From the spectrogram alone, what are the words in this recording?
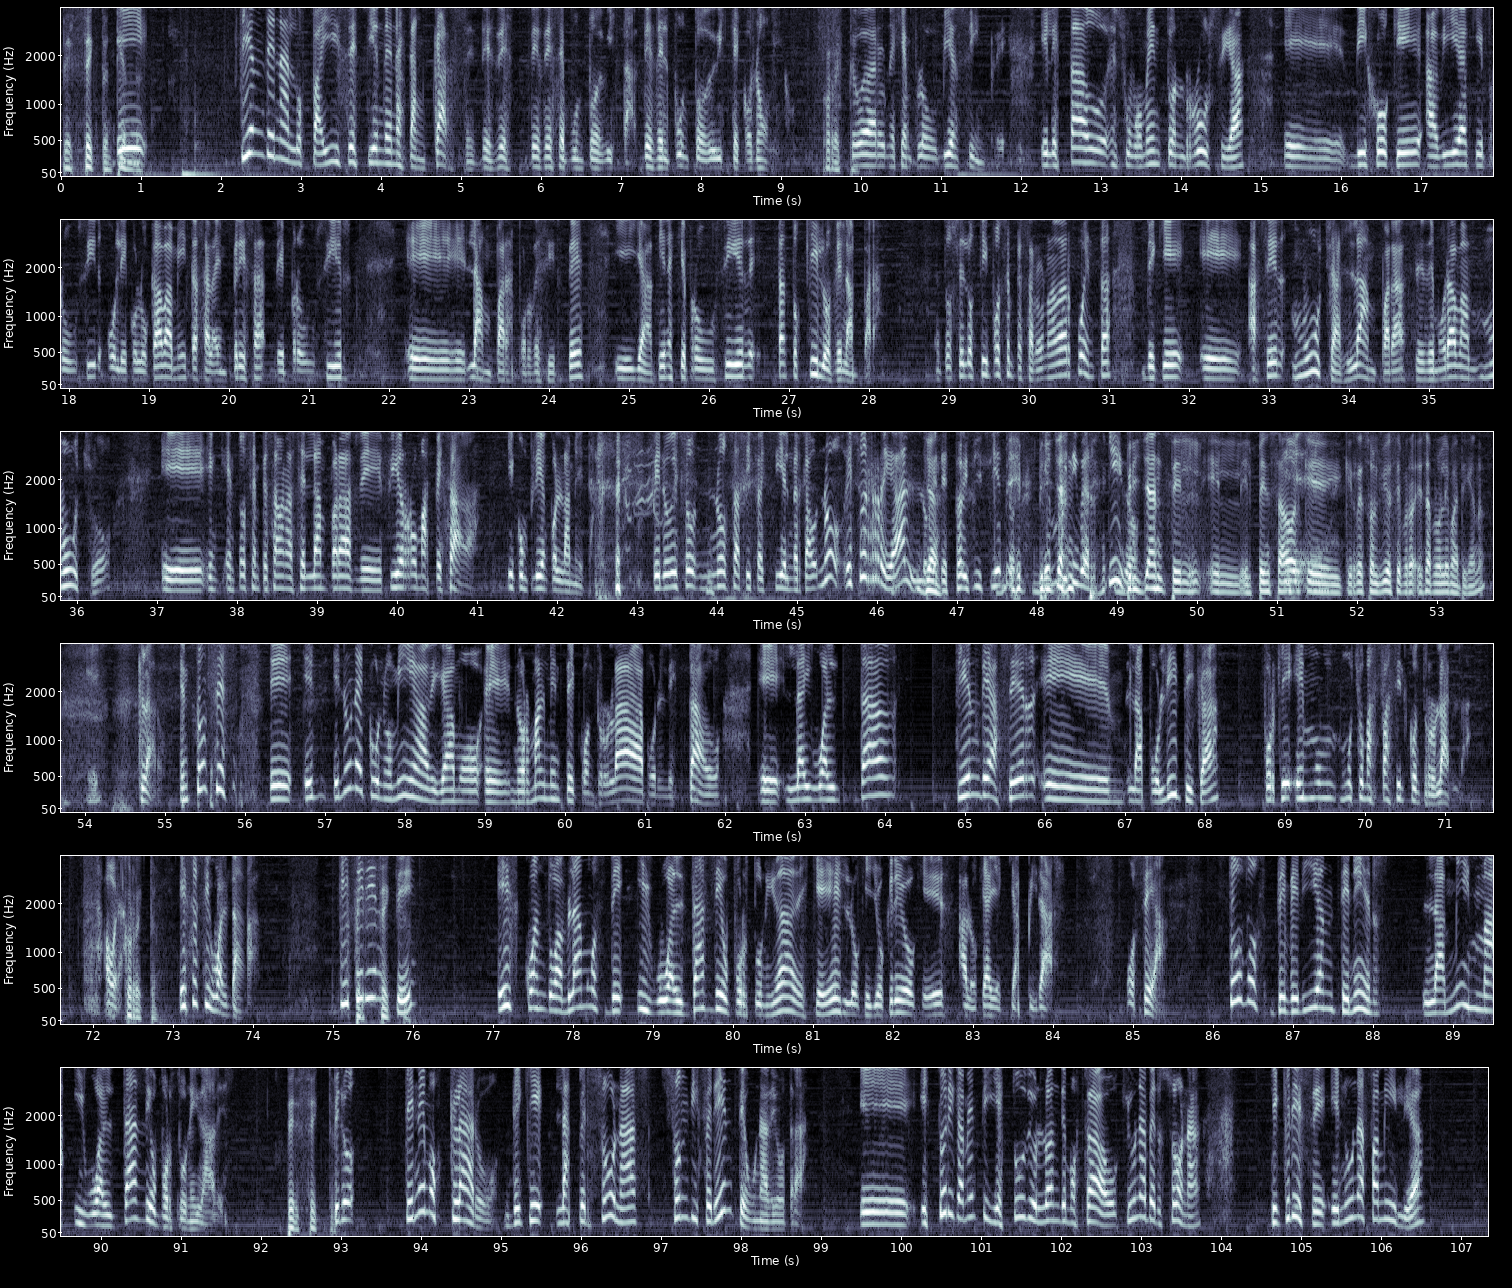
Perfecto, entiendo. Eh, tienden a los países, tienden a estancarse desde, desde ese punto de vista, desde el punto de vista económico. Correcto. Te voy a dar un ejemplo bien simple. El Estado en su momento en Rusia eh, dijo que había que producir o le colocaba metas a la empresa de producir eh, lámparas, por decirte, y ya tienes que producir tantos kilos de lámpara. Entonces los tipos empezaron a dar cuenta de que eh, hacer muchas lámparas se demoraba mucho, entonces empezaban a hacer lámparas de fierro más pesadas y cumplían con la meta. pero eso no satisfacía el mercado. No, eso es real lo que te estoy diciendo. es muy divertido. Brillante el, pensador eh, que, resolvió esa problemática, ¿no? Claro. Entonces, eh, en, una economía, digamos, eh, normalmente controlada por el Estado, la igualdad tiende a ser la política porque es mucho más fácil controlarla. Ahora, correcto. Eso es igualdad. Diferente es cuando hablamos de igualdad de oportunidades, que es lo que yo creo que es a lo que hay que aspirar. O sea, todos deberían tener la misma igualdad de oportunidades. Perfecto. Pero tenemos claro de que las personas son diferentes una de otra. Eh, históricamente y estudios lo han demostrado que una persona que crece en una familia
